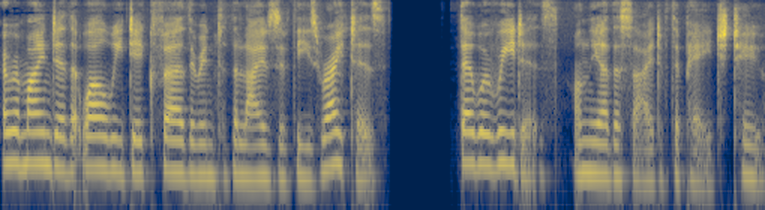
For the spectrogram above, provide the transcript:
A reminder that while we dig further into the lives of these writers, there were readers on the other side of the page too.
